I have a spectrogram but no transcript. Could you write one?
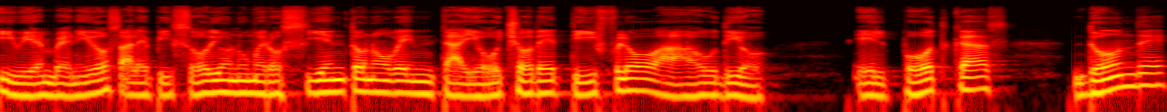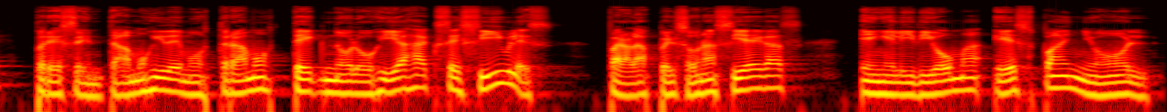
y bienvenidos al episodio número 198 de Tiflo Audio, el podcast donde presentamos y demostramos tecnologías accesibles para las personas ciegas en el idioma español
